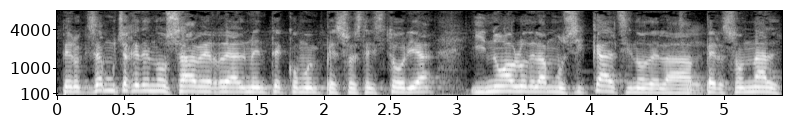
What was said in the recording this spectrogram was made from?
pero quizá mucha gente no sabe realmente cómo empezó esta historia y no hablo de la musical, sino de la Sí. personal.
